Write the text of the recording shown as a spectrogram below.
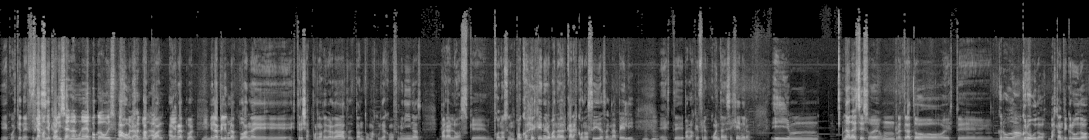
eh, cuestiones ¿Está físicas. contextualizada en alguna época o es más o Ahora, menos actual? actual, Ah, bien. actual. Bien, En la película actúan eh, estrellas pornos de verdad, tanto masculinas como femeninas. Para los que conocen un poco del género, van a ver caras conocidas en la peli, este, para los que frecuentan ese género. Y mm, nada, es eso, ¿eh? un retrato este, Crudo. crudo, bastante crudo.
